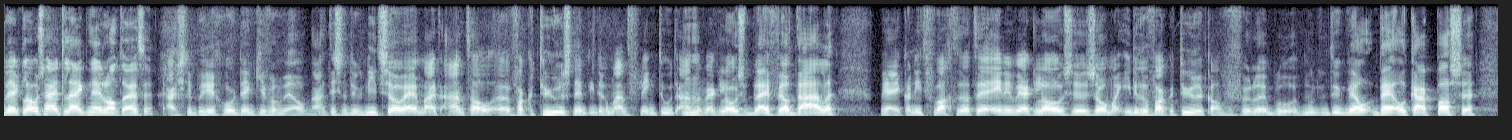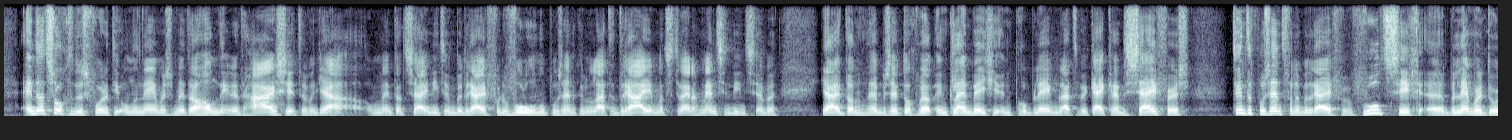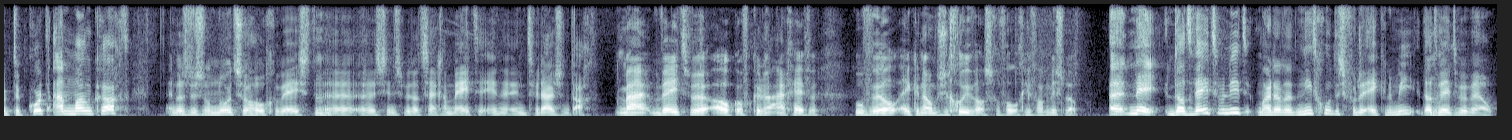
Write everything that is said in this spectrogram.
werkloosheid lijkt Nederland uit, hè? Ja, als je de bericht hoort, denk je van wel. Nou, het is natuurlijk niet zo, hè, maar het aantal uh, vacatures neemt iedere maand flink toe. Het aantal mm werklozen blijft wel dalen. Maar ja, je kan niet verwachten dat de ene werkloze zomaar iedere vacature kan vervullen. Ik bedoel, het moet natuurlijk wel bij elkaar passen. En dat zorgt er dus voor dat die ondernemers met de handen in het haar zitten. Want ja, op het moment dat zij niet hun bedrijf voor de volle 100% kunnen laten draaien... omdat ze te weinig mensen in dienst hebben... ja, dan hebben zij toch wel een klein beetje een probleem. Laten we kijken naar de cijfers. 20% van de bedrijven voelt zich uh, belemmerd door tekort aan mankracht. En dat is dus nog nooit zo hoog geweest uh, uh, sinds we dat zijn gaan meten in, in 2008. Maar weten we ook of kunnen we aangeven hoeveel economische groei we als gevolg hiervan mislopen? nee, dat weten we niet. Maar dat het niet goed is voor de economie, dat weten we wel.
